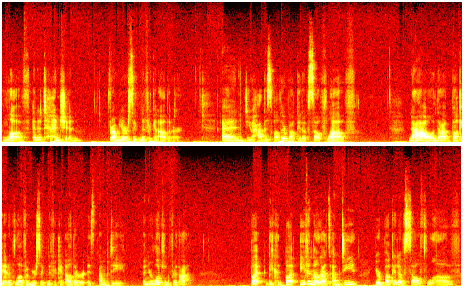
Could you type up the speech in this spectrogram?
love and attention from your significant other, and you had this other bucket of self love. Now that bucket of love from your significant other is empty, and you're looking for that. But because, but even though that's empty, your bucket of self love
